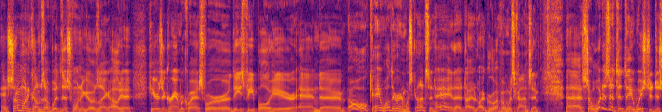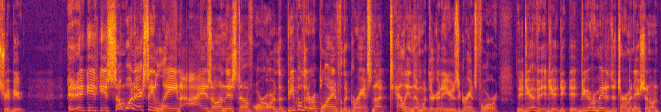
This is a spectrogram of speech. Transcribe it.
and someone comes up with this one and goes like, "Oh yeah, here's a grant request for these people here," and uh, oh okay, well they're in Wisconsin. Hey, that I, I grew up in Wisconsin. Uh, so what is it that they wish to distribute? Is, is someone actually laying eyes on this stuff, or are the people that are applying for the grants not telling them what they're going to use the grants for? Did you have? Did you, did you ever made a determination on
